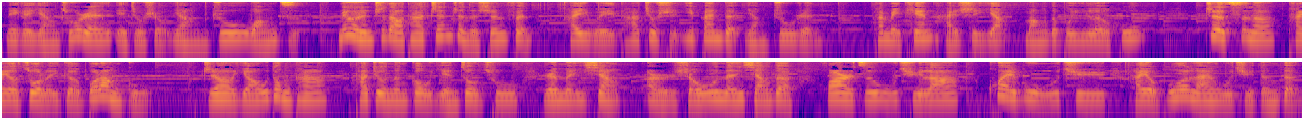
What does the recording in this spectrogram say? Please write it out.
那个养猪人，也就是养猪王子，没有人知道他真正的身份，还以为他就是一般的养猪人。他每天还是一样忙得不亦乐乎。这次呢，他又做了一个拨浪鼓，只要摇动它，它就能够演奏出人们一向耳熟能详的华尔兹舞曲啦、快步舞曲，还有波兰舞曲等等。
